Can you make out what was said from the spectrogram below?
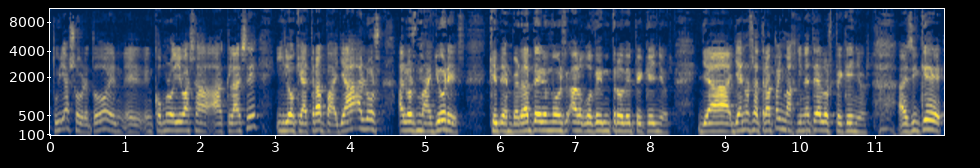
tuya, sobre todo, en, cómo lo llevas a, clase y lo que atrapa ya a los, a los mayores, que en verdad tenemos algo dentro de pequeños, ya, ya nos atrapa, imagínate a los pequeños. Así que,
